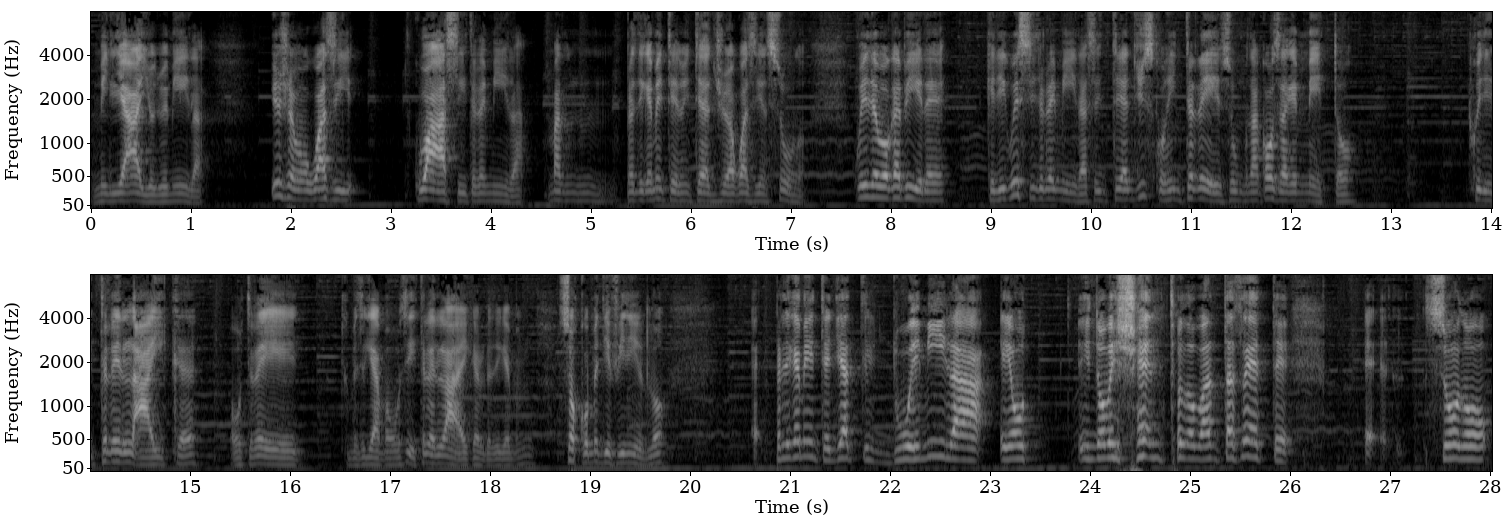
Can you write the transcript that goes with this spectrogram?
migliaio duemila. Io c'avevo quasi quasi 3000 ma mm, praticamente non interagiva quasi nessuno. Quindi devo capire che di questi 3000 se interagiscono in tre su una cosa che metto quindi 3 like o 3 come si chiama così 3 like non so come definirlo eh, praticamente gli altri 2997 eh, sono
